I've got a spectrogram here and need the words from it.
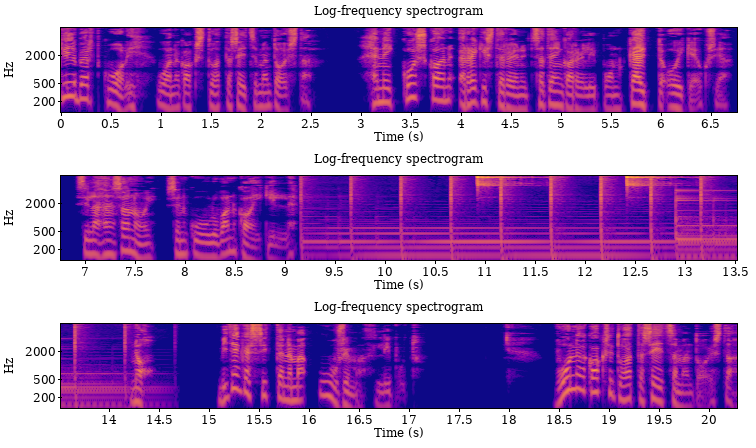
Gilbert kuoli vuonna 2017. Hän ei koskaan rekisteröinyt sateenkaarilipun käyttöoikeuksia, sillä hän sanoi sen kuuluvan kaikille. No, mitenkäs sitten nämä uusimmat liput? Vuonna 2017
